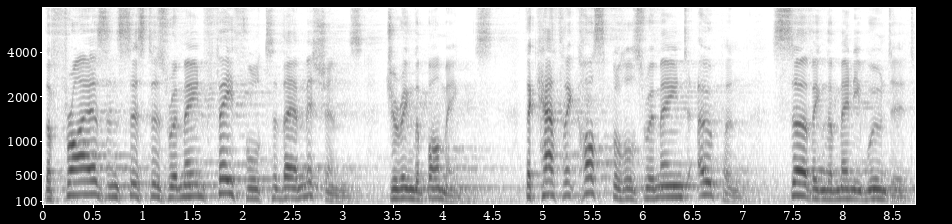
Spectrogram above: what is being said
The friars and sisters remained faithful to their missions during the bombings. The Catholic hospitals remained open, serving the many wounded.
